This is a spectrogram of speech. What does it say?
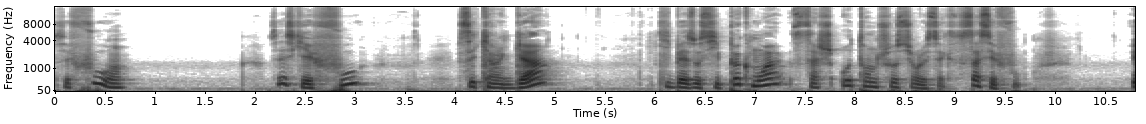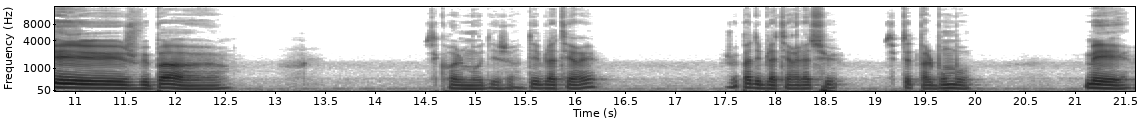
C'est fou, hein. Vous savez ce qui est fou C'est qu'un gars qui baise aussi peu que moi sache autant de choses sur le sexe. Ça, c'est fou. Et je vais pas. Euh, c'est quoi le mot déjà? Déblatérer? Je vais pas déblatérer là-dessus. C'est peut-être pas le bon mot. Mais.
